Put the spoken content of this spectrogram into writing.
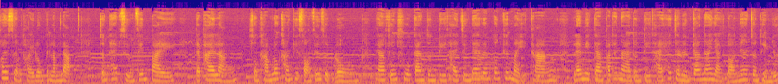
ค่อยๆเสื่อมถอยลงเป็นลำดับ จนแทบสูญสิ้นไป แต่ภายหลังสงครามโลกครั้งที่สองสิ้นสุดลง การฟื้นฟูการดนตรีไทยจึงได้เริ่มต้นขึ้นใหม่อีกครั้ง และมีการพัฒนาดนตรีไทยให้เจริญก้าวหน้าอย่างต่อเนื่องจนถึงยุค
